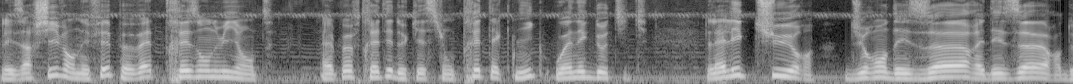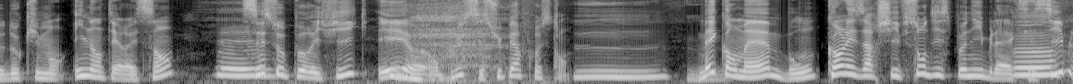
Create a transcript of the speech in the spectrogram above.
Les archives, en effet, peuvent être très ennuyantes. Elles peuvent traiter de questions très techniques ou anecdotiques. La lecture durant des heures et des heures de documents inintéressants, c'est soporifique et euh, en plus c'est super frustrant. Mais quand même, bon, quand les archives sont disponibles et accessibles,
